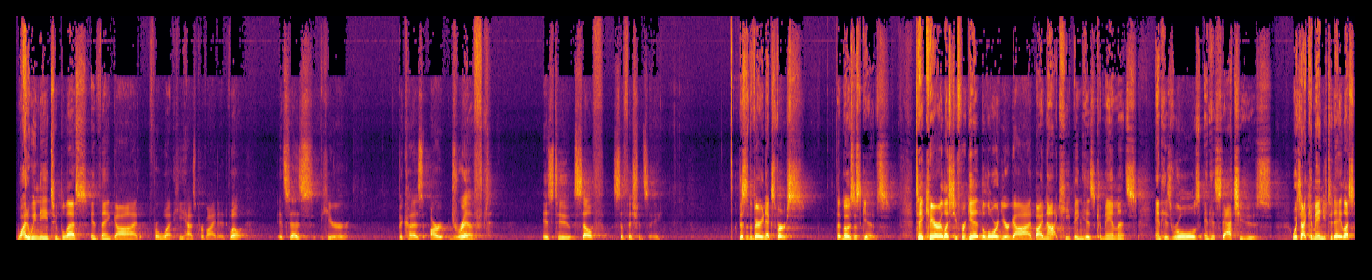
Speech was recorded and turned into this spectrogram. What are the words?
Why do we need to bless and thank God for what He has provided? Well, it says here because our drift is to self sufficiency. This is the very next verse that Moses gives. Take care lest you forget the Lord your God by not keeping his commandments and his rules and his statutes, which I command you today, lest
